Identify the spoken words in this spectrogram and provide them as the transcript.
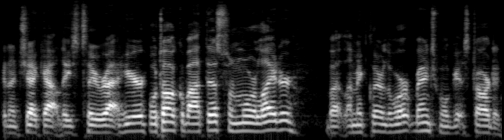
Going to check out these two right here. We'll talk about this one more later, but let me clear the workbench and we'll get started.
